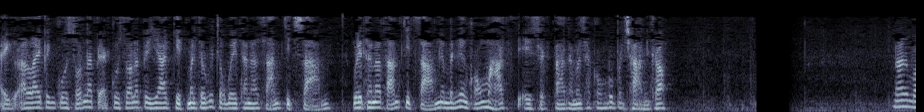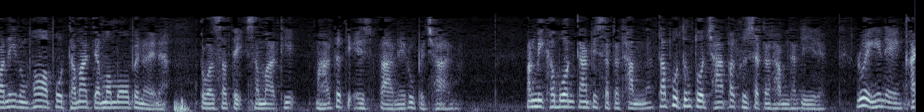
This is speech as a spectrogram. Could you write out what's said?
ไอ้อะไรเป็นกุศลอะไรเป็นอกุศลอะไรเป็นยากิจ มันจะรู้จักเวทนาสามจิตสามเวทนาสามจิตสามเนี่ยเป็นเรื่องของมหาเอเสกตาธรรมชาติของรูปฌานครับนั้นวันนี้หลวงพ่อพูดธรรมะจะโมโมไปหน่อยนะตัวสติสมาธิมหาสติเอสตาในรูปฌานมันมีขบวนการเป็นสัจธรรมนะถ้าพูดถึงตัวฌานก็คือสัจธรรมทันทีเลย รู้อย่างนี้เอง ใคร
